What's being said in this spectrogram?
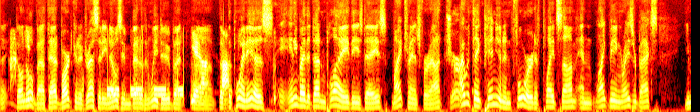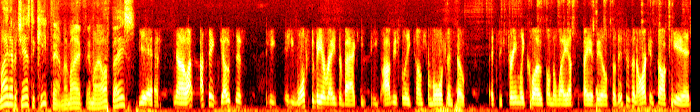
I don't know about that. Bart can address it. He knows him better than we do. But Yeah, uh, the, I- the point is, anybody that doesn't play these days might transfer out. Sure. I would think Pinion and Ford have played some, and like being Razorbacks, you might have a chance to keep them. Am I am I off base? Yes. No, I, I think Joseph he he wants to be a Razorback. He he obviously comes from Orton, so it's extremely close on the way up to Fayetteville. So this is an Arkansas kid,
